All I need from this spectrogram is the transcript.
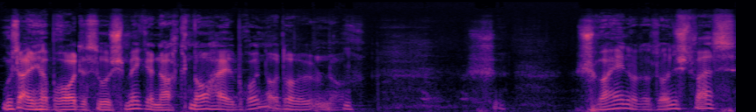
muss eigentlich ein Brot so schmecken, nach Knorr-Heilbronn oder nach Schwein oder sonst was.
